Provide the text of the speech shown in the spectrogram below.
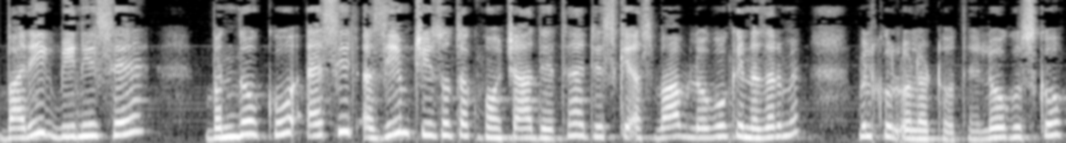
باریک بینی سے بندوں کو ایسی عظیم چیزوں تک پہنچا دیتا ہے جس کے اسباب لوگوں کی نظر میں بالکل الٹ ہوتے ہیں۔ لوگ اس کو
